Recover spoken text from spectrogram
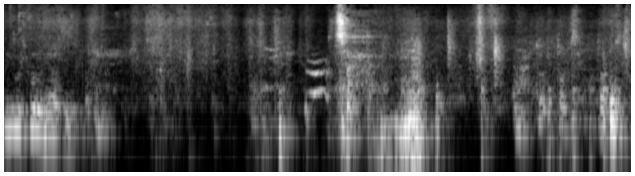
이걸 털어내야지. 아, 또, 또, 보세요. 또 보세요.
